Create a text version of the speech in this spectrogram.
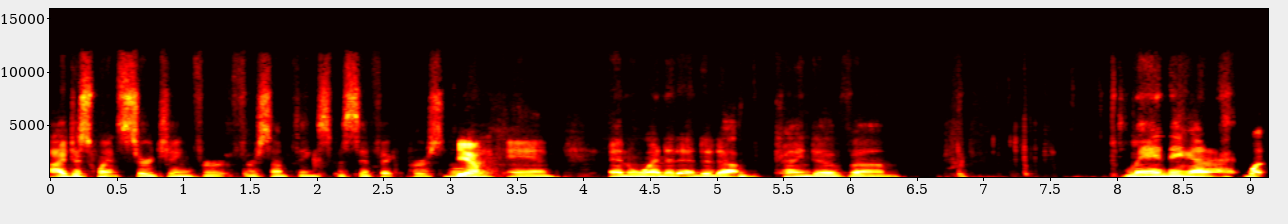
I just went searching for for something specific personally, yeah. and and when it ended up kind of um, landing on what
